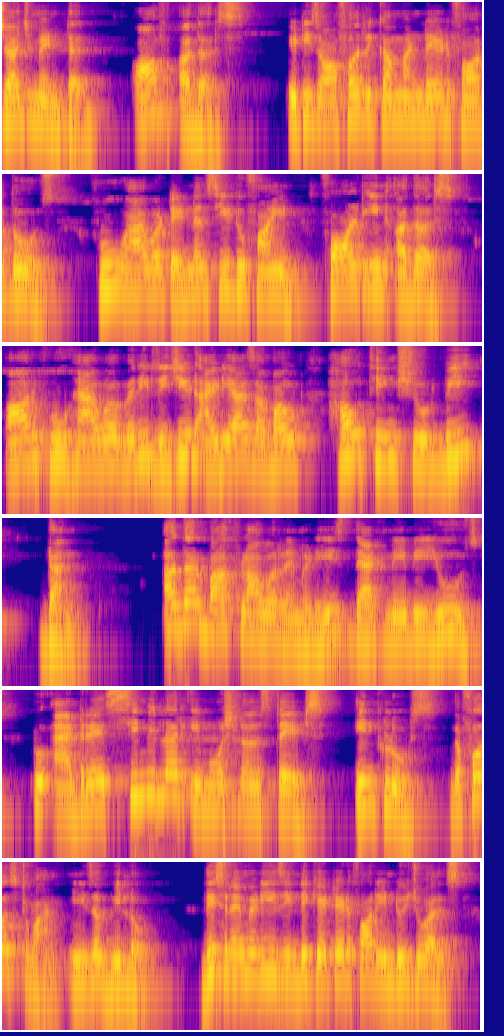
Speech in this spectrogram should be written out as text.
judgmental of others. It is often recommended for those who have a tendency to find fault in others or who have a very rigid ideas about how things should be done. Other Bach flower remedies that may be used to address similar emotional states includes the first one is a willow. This remedy is indicated for individuals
